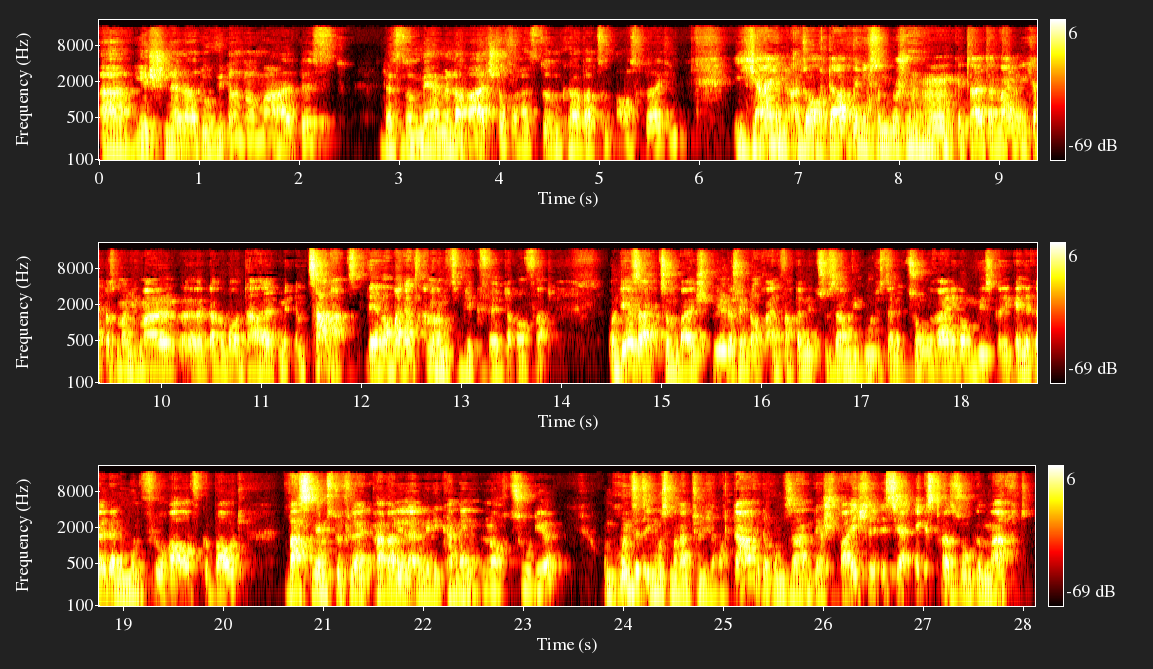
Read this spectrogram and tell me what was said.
äh, je schneller du wieder normal bist, Desto mehr Mineralstoffe hast du im Körper zum Ausgleichen? Jein, also auch da bin ich so ein bisschen hm, geteilter Meinung. Ich habe das manchmal äh, darüber unterhalten mit einem Zahnarzt, der nochmal ganz anderes Blickfeld darauf hat. Und der sagt zum Beispiel, das hängt auch einfach damit zusammen, wie gut ist deine Zungenreinigung, wie ist generell deine Mundflora aufgebaut, was nimmst du vielleicht parallel an Medikamenten noch zu dir. Und grundsätzlich muss man natürlich auch da wiederum sagen, der Speichel ist ja extra so gemacht,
